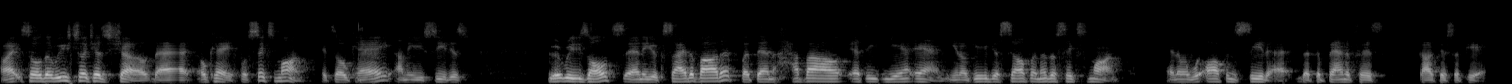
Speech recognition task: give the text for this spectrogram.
All right, so the research has shown that, okay, for six months, it's okay. I mean, you see this good results and you're excited about it, but then how about at the end, you know, give yourself another six months. And we often see that, that the benefits got disappear.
